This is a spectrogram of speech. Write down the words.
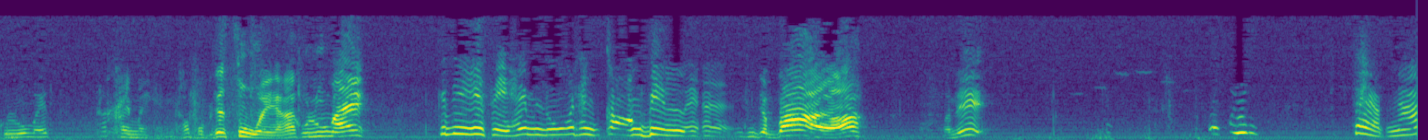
คุณรู้ไหม ถ้าใครมาเห็นเขาผมจะสวยอะคุณรู้ไหม ก็ดีสิ ให้มันรู้ว่าทั้งกองบินเลยอะคุณจะบ้าเหรอวันนี้ โอ๊ยเจ็บนะ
